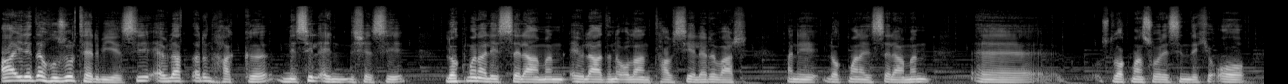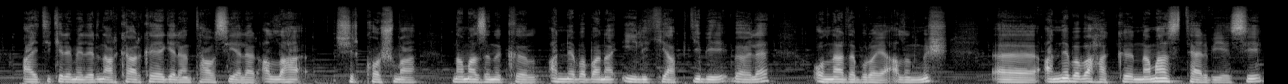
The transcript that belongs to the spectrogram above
ailede huzur terbiyesi, evlatların hakkı, nesil endişesi, Lokman Aleyhisselam'ın evladına olan tavsiyeleri var. Hani Lokman Aleyhisselam'ın e, Lokman suresindeki o ayet-i kerimelerin arka arkaya gelen tavsiyeler, Allah'a şirk koşma, namazını kıl, anne babana iyilik yap gibi böyle onlar da buraya alınmış. Ee, anne baba hakkı, namaz terbiyesi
